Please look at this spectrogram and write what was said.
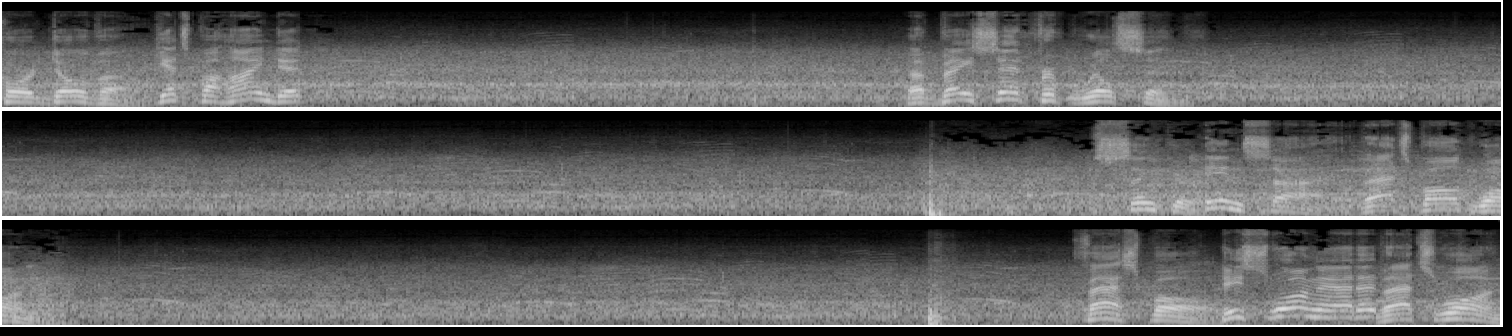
Cordova gets behind it. A base hit for Wilson. Sinker inside. That's ball one. Fastball. He swung at it. That's one.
